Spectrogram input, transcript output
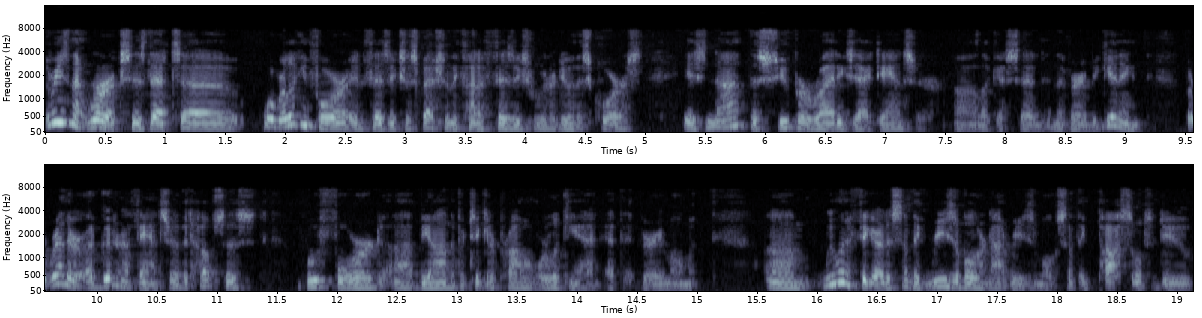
the reason that works is that uh, what we're looking for in physics, especially the kind of physics we're going to do in this course, is not the super right exact answer, uh, like I said in the very beginning, but rather a good enough answer that helps us move forward uh, beyond the particular problem we're looking at at that very moment. Um, we want to figure out if something reasonable or not reasonable, something possible to do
